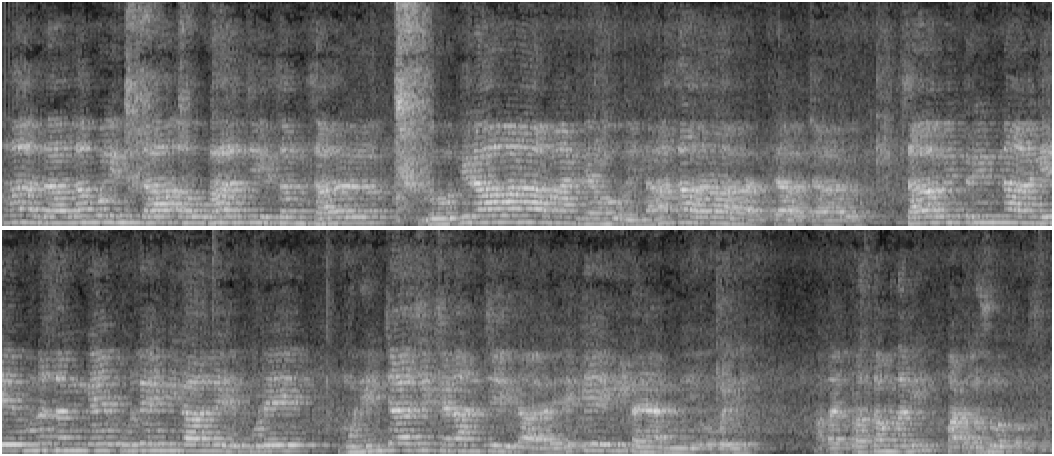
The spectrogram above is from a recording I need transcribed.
हा झाला मुलींचा अवघाची संसार. ज्योतिरावणा मान्य होईना सारा अत्याचार. सावित्रींना घेऊन संगे फुले निघाले पुढे. मुलींच्या शिक्षणांची दारे केली तयांनी उघडी. आता प्रस्तावना झाली पाठाला सुरुवात करतो सर.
